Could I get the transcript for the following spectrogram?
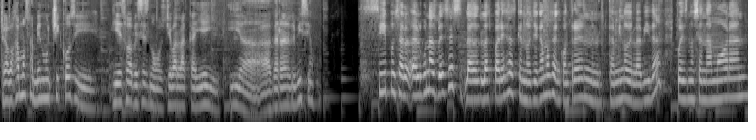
Trabajamos también muy chicos y, y eso a veces nos lleva a la calle y, a agarrar el vicio. Sí, pues al- algunas veces la- las parejas que nos llegamos a encontrar en el camino de la vida, pues nos enamoran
